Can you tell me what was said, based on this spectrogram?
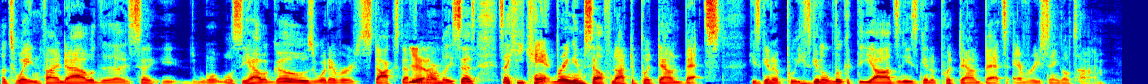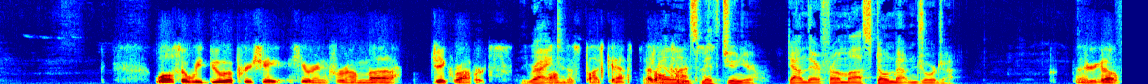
let's wait and find out. With the we'll see how it goes. Whatever stock stuff yeah. he normally says. It's like he can't bring himself not to put down bets. He's gonna put he's gonna look at the odds and he's gonna put down bets every single time. Well, so we do appreciate hearing from uh, Jake Roberts right. on this podcast at Ryland all times. Smith Jr. down there from uh, Stone Mountain, Georgia. There you go.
